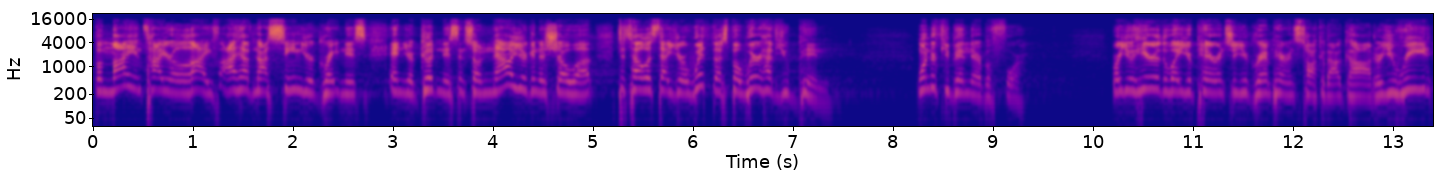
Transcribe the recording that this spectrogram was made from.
but my entire life I have not seen your greatness and your goodness. And so now you're gonna show up to tell us that you're with us, but where have you been? Wonder if you've been there before or you hear the way your parents or your grandparents talk about God, or you read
